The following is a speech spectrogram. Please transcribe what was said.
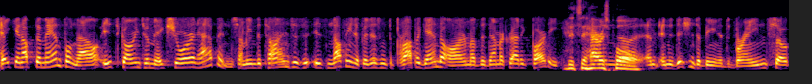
taken up the mantle now. It's going to make sure it happens. I mean, the Times is is nothing if it isn't the propaganda arm of the Democratic Party. It's the Harris and, poll. Uh, and in addition to being its brain, so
